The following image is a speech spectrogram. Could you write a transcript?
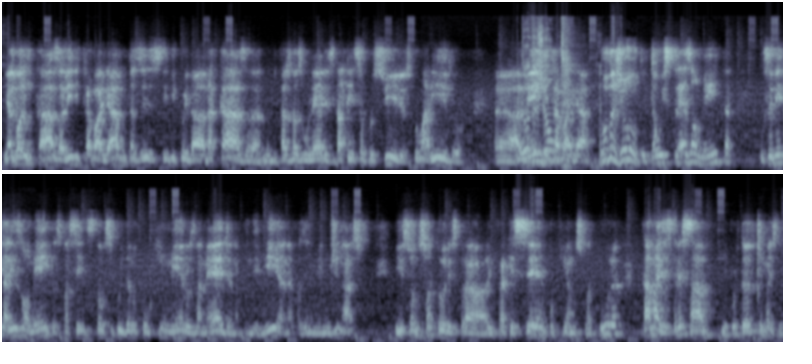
E agora em casa, além de trabalhar, muitas vezes tem que cuidar da casa, no caso das mulheres, dar atenção para os filhos, para o marido, uh, além tudo de junto. trabalhar, tudo junto. Então o estresse aumenta o sedentarismo aumenta, os pacientes estão se cuidando um pouquinho menos na média, na pandemia, né, fazendo menos ginástica. E isso é um dos fatores para enfraquecer um pouquinho a musculatura, estar tá mais estressado e, portanto, ter mais dor.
